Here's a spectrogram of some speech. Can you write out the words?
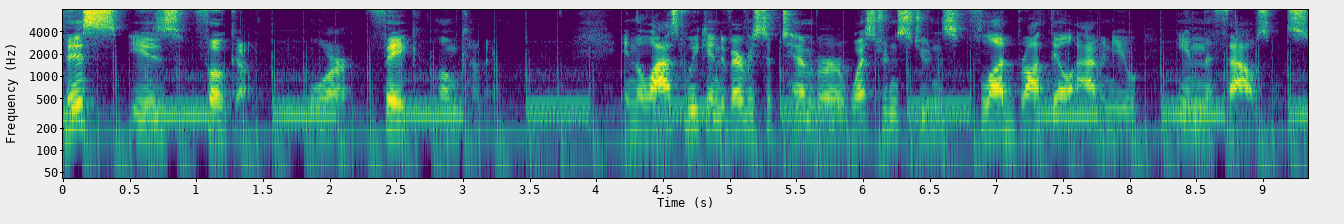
This is FOCO, or Fake Homecoming. In the last weekend of every September, Western students flood Broughdale Avenue in the thousands.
